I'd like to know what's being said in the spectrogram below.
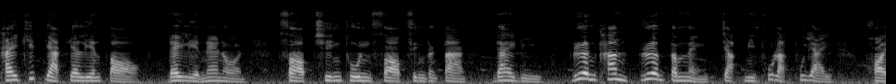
ใครคิดอยากจะเรียนต่อได้เรียนแน่นอน สอบชิงทุนสอบสิ่งต่างๆ ได้ดี เลื่อนขั้นเลื่อนตำแหน่งจะมีผู้หลักผู้ใหญ่คอย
